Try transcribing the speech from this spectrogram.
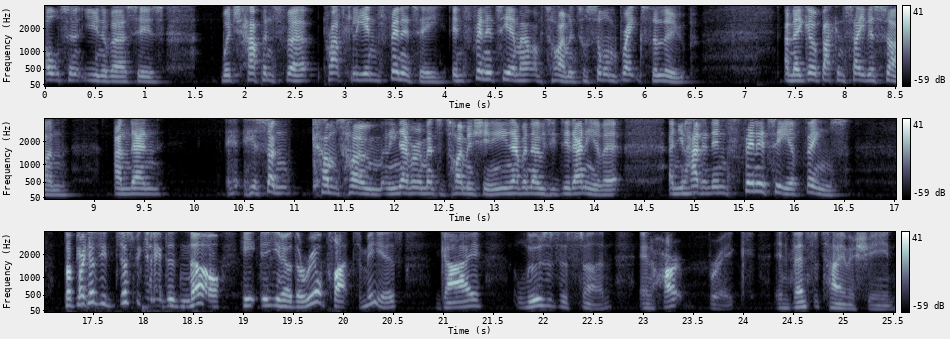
alternate universes, which happens for practically infinity, infinity amount of time until someone breaks the loop, and they go back and save his son, and then his son comes home and he never invents a time machine, and he never knows he did any of it, and you had an infinity of things. But because he just because he didn't know, he you know the real plot to me is guy loses his son and heartbreak invents a time machine,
